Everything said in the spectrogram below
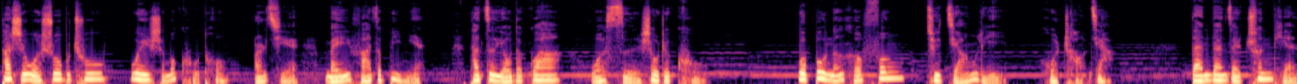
它使我说不出为什么苦痛，而且没法子避免。它自由的刮，我死受着苦。我不能和风去讲理或吵架，单单在春天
